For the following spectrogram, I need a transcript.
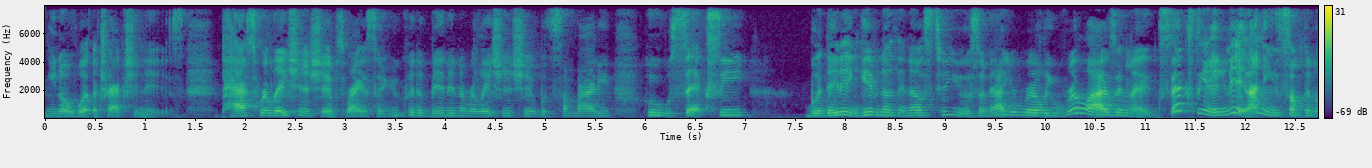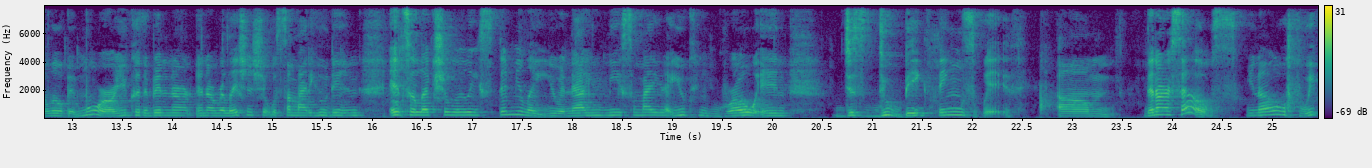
you know what attraction is. Past relationships right? So you could have been in a relationship with somebody who was sexy but they didn't give nothing else to you. So now you're really realizing like sexy ain't it. I need something a little bit more. Or you could have been in a, in a relationship with somebody who didn't intellectually stimulate you and now you need somebody that you can grow and just do big things with um than ourselves. You know we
